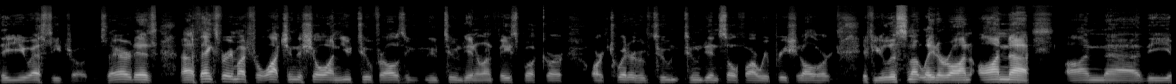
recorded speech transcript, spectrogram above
the USC Trojans. There it is. Uh, thanks very much for watching the show on YouTube. For all those who tuned in or on Facebook or or Twitter who've tuned, tuned in so far, we appreciate all the work. If you listen up later on on uh, on uh, the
